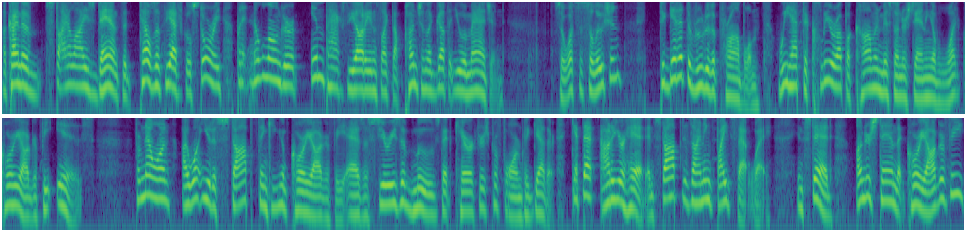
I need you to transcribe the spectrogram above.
a kind of stylized dance that tells a theatrical story, but it no longer impacts the audience like the punch in the gut that you imagined. So, what's the solution? To get at the root of the problem, we have to clear up a common misunderstanding of what choreography is. From now on, I want you to stop thinking of choreography as a series of moves that characters perform together. Get that out of your head and stop designing fights that way. Instead, understand that choreography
